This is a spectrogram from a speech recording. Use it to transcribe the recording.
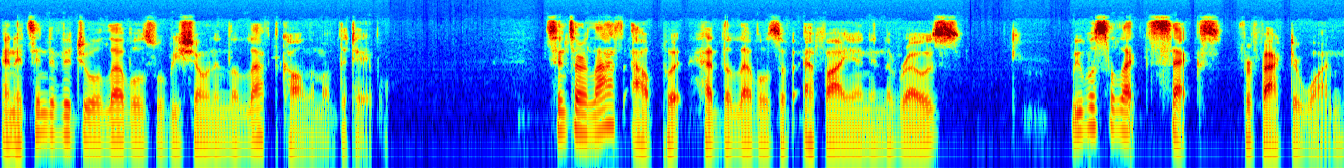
and its individual levels will be shown in the left column of the table. Since our last output had the levels of FIN in the rows, we will select SEX for factor 1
